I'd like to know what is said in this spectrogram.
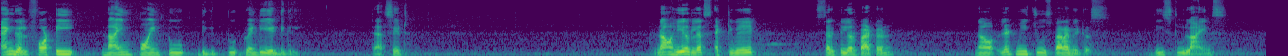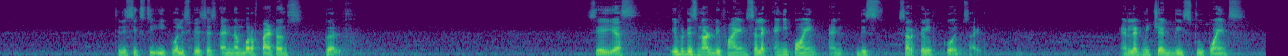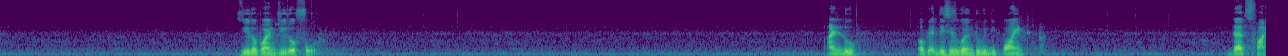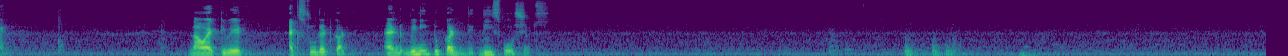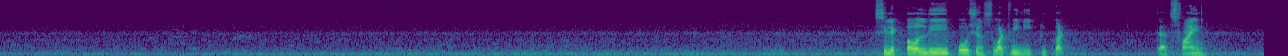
angle 49.2 degree 28 degree. That's it. Now here let's activate circular pattern. Now, let me choose parameters these two lines 360 equal spaces and number of patterns 12. Say yes. If it is not defined, select any point and this circle coincide. And let me check these two points 0.04. Undo. Okay, this is going to be the point. That's fine. Now activate extruded cut and we need to cut th these portions. Select all the portions what we need to cut. That's fine.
